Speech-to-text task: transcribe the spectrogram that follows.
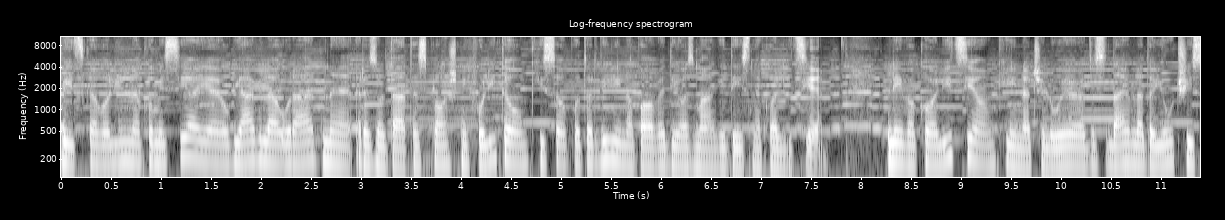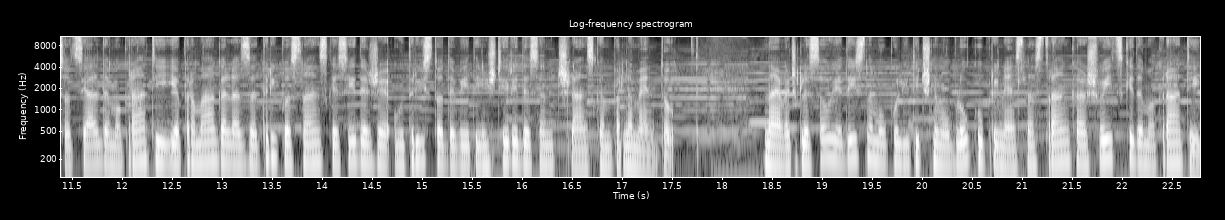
Švedska volilna komisija je objavila uradne rezultate splošnih volitev, ki so potrdili napovedi o zmagi desne koalicije. Levo koalicijo, ki načelujejo do sedaj vladajoči socialdemokrati, je premagala za tri poslanske sedeže v 349 članskem parlamentu. Največ glasov je desnemu političnemu bloku prinesla stranka Švedski demokrati,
